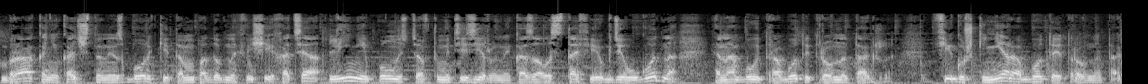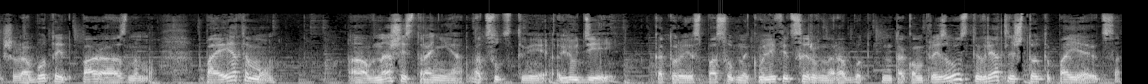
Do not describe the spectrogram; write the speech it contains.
Брака, некачественной сборки и тому подобных вещей. Хотя линии полностью автоматизированы. Казалось, ставь ее где угодно, и она будет работать ровно так же. Фигушки не работает ровно так же. Работает по-разному. Поэтому а, в нашей стране в отсутствии людей, которые способны квалифицированно работать на таком производстве, вряд ли что-то появится.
